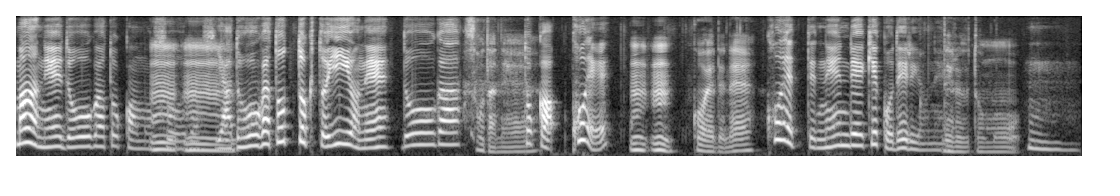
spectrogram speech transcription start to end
まあね動画とかもそうだし、うんうんいや動画撮っとくといいよね。動画そうだね。とか声？うんうん。声でね。声って年齢結構出るよね。出ると思う。ん、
